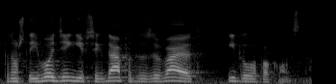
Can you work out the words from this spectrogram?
потому что его деньги всегда подразумевают идолопоклонство.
